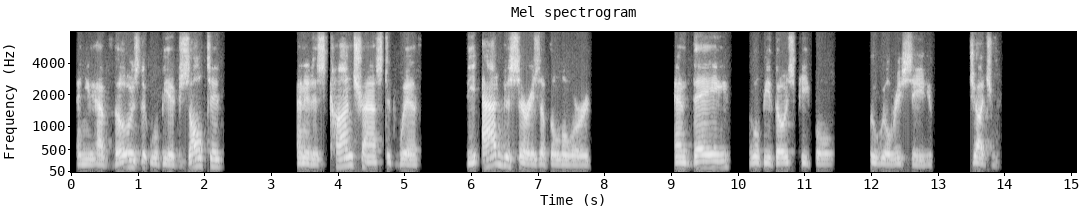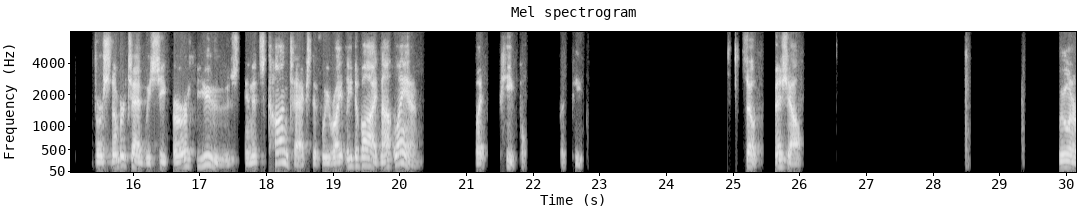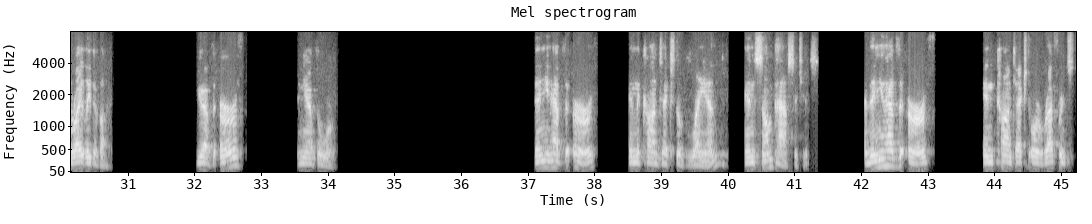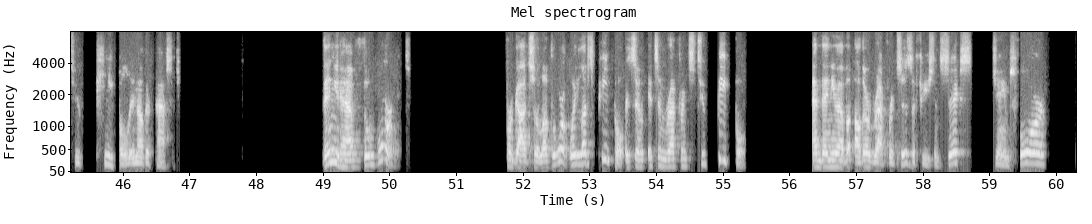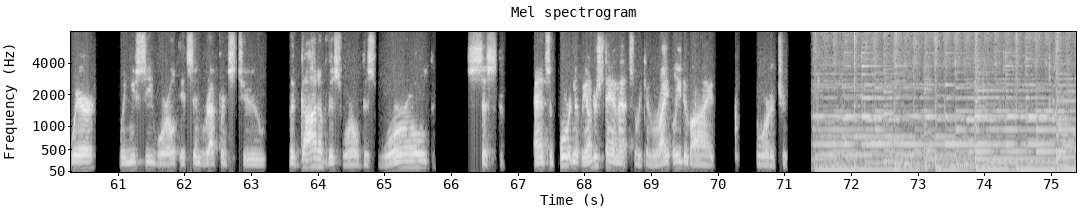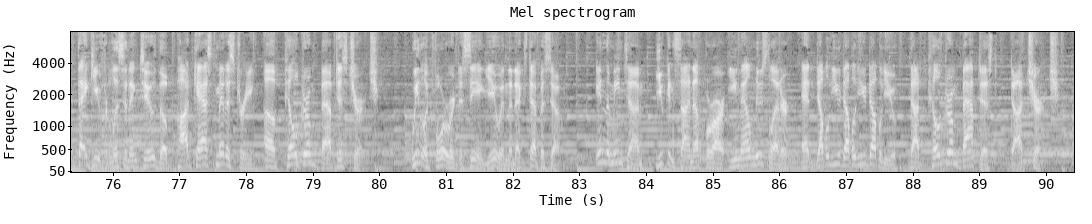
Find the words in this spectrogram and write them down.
and you have those that will be exalted. And it is contrasted with the adversaries of the Lord, and they will be those people who will receive judgment. Verse number 10, we see earth used in its context, if we rightly divide, not land, but people, but people. So, Michelle, we want to rightly divide. You have the earth and you have the world. Then you have the earth in the context of land in some passages. And then you have the earth in context or reference to people in other passages. Then you have the world. For God so loved the world. Well, he loves people. It's, a, it's in reference to people. And then you have other references, Ephesians 6, James 4, where when you see world, it's in reference to the God of this world, this world system. And it's important that we understand that so we can rightly divide the word of truth. Thank you for listening to the podcast ministry of Pilgrim Baptist Church. We look forward to seeing you in the next episode. In the meantime, you can sign up for our email newsletter at www.pilgrimbaptist.church.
